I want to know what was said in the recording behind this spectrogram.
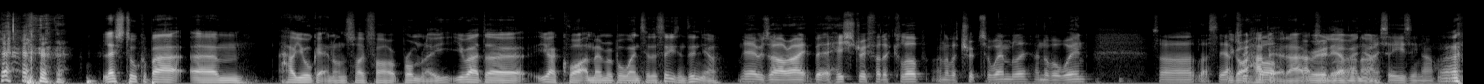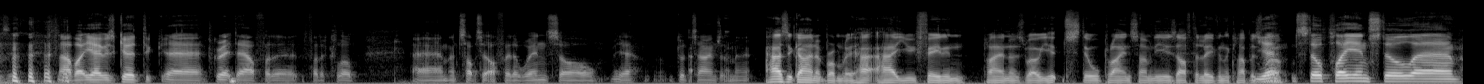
Let's talk about um, how you're getting on so far at Bromley. You had uh, you had quite a memorable end to the season, didn't you? yeah, it was all right. Bit of history for the club. Another trip to Wembley, another win. So that's the. You got a habit goal. of that, Actual really, goal. haven't No, you? It's easy now. easy. no, but yeah, it was good. Uh, great day out for the for the club, um, and tops it off with a win. So yeah, good times at the minute. How's it going at Bromley? How, how are you feeling playing as well? You're still playing so many years after leaving the club as yeah, well. still playing, still um,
